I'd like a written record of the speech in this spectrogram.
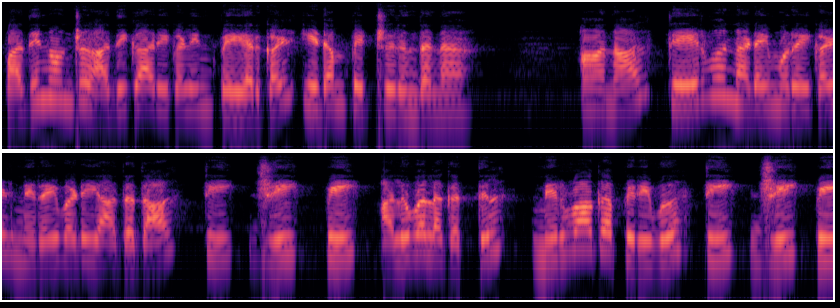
பதினொன்று அதிகாரிகளின் பெயர்கள் இடம்பெற்றிருந்தன. ஆனால் தேர்வு நடைமுறைகள் நிறைவடையாததால் டி. ஜி. பி. அலுவலகத்தில் நிர்வாக பிரிவு டி. ஜி. பி.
